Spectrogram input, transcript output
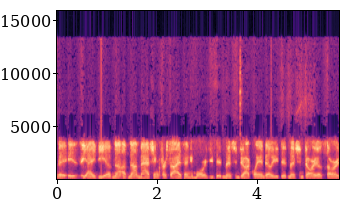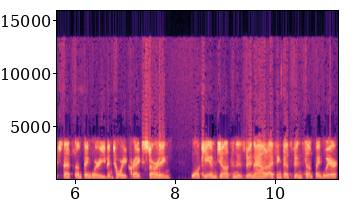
is the idea of not of not matching for size anymore. You did mention Jock Landale. You did mention Dario Saric. That's something where even Torrey Craig starting while Cam Johnson has been out. I think that's been something where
